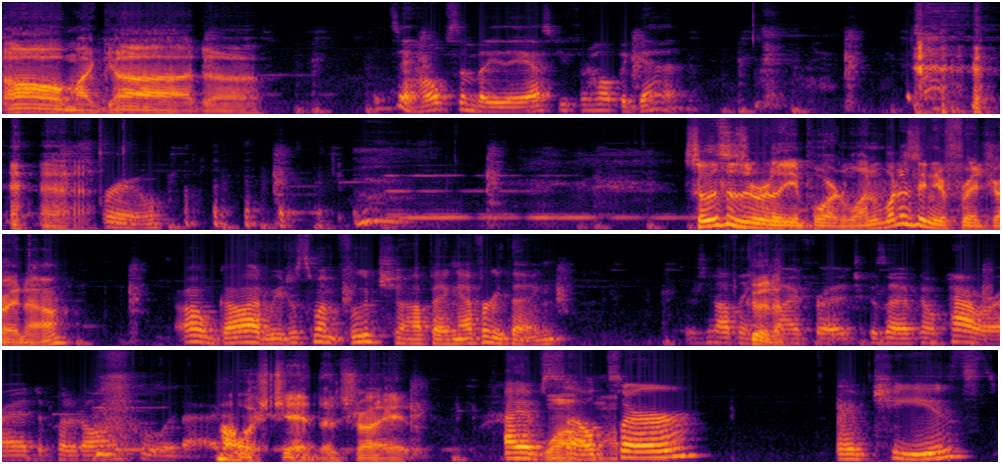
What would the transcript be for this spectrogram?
Oh my god. Uh, say help somebody. They ask you for help again. True. so this is a really important one. What is in your fridge right now? Oh God, we just went food shopping. Everything. There's nothing Good. in my fridge because I have no power. I had to put it all in cooler bags. Oh shit, that's right. I have Wow. seltzer. I have cheese.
